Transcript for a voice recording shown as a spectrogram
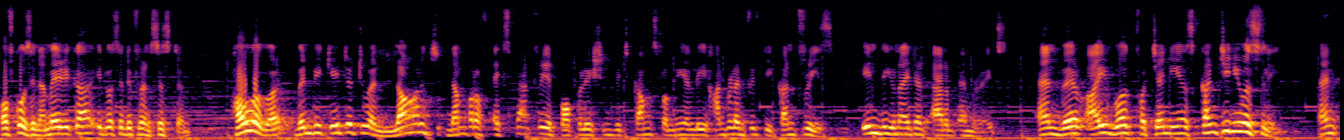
Of course, in America, it was a different system. However, when we cater to a large number of expatriate population, which comes from nearly 150 countries in the United Arab Emirates, and where I work for 10 years continuously, and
